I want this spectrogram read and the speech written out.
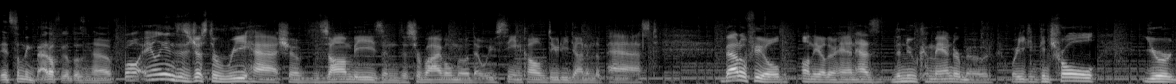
it's something Battlefield doesn't have. Well, Aliens is just a rehash of the zombies and the survival mode that we've seen Call of Duty done in the past. Battlefield, on the other hand, has the new Commander mode, where you can control your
